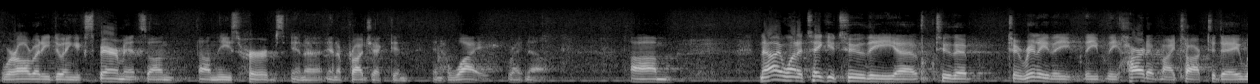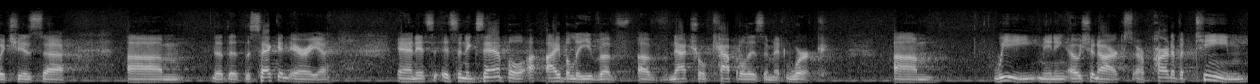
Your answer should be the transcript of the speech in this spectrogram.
We're already doing experiments on, on these herbs in a, in a project in, in Hawaii right now. Um, now I want to take you to the, uh, to the, to really the, the, the, heart of my talk today, which is uh, um, the, the, the, second area. And it's, it's an example, I believe, of, of natural capitalism at work. Um, we, meaning Ocean Arks, are part of a team,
